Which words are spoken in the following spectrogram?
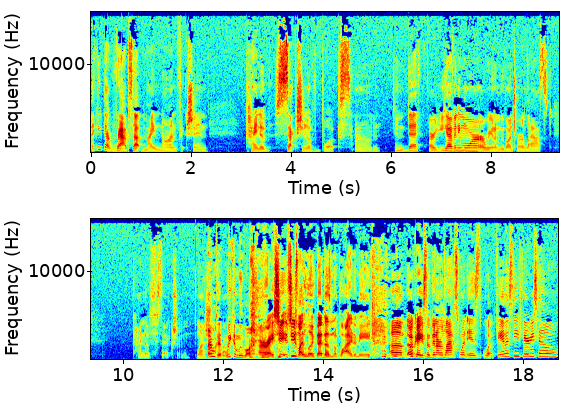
I think that wraps up my nonfiction kind of section of books. Um, and Beth, are you have any more? Or are we going to move on to our last kind of section? Last I'm good. We can move on. All right. She, she's like, look, that doesn't apply to me. Um, okay, so then our last one is what fantasy fairy tale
